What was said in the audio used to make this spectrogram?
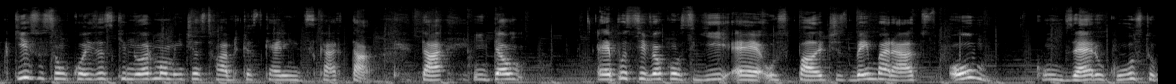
porque isso são coisas que normalmente as fábricas querem descartar, tá? Então é possível conseguir é, os pallets bem baratos ou com zero custo.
